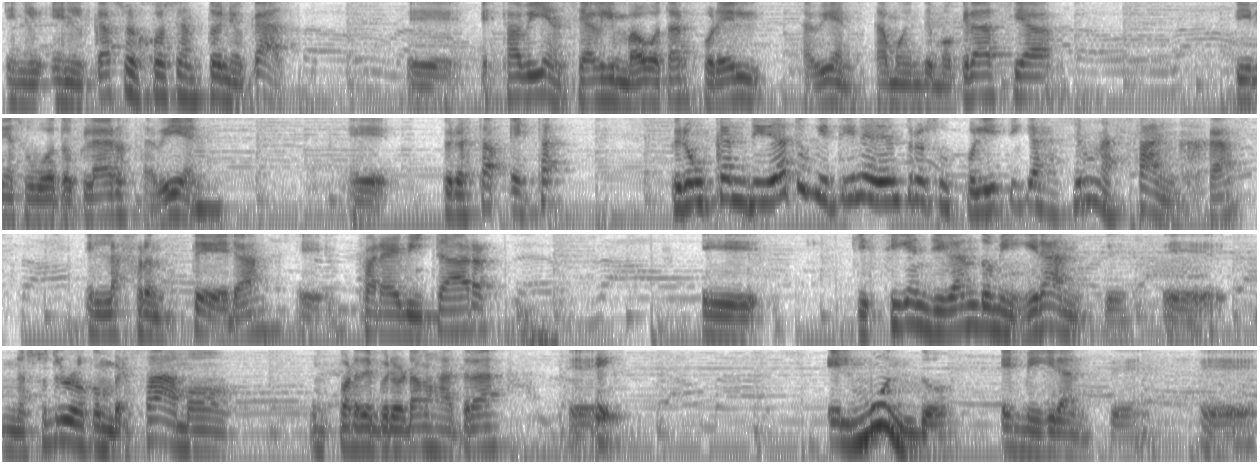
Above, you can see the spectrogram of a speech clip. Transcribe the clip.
en el, caso de José Antonio Cast, eh, está bien, si alguien va a votar por él, está bien, estamos en democracia, tiene su voto claro, está bien. Eh, pero, está, está, pero un candidato que tiene dentro de sus políticas hacer una zanja en la frontera eh, para evitar que sigan llegando migrantes. nosotros lo conversábamos un par de programas atrás el mundo es migrante. Eh,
